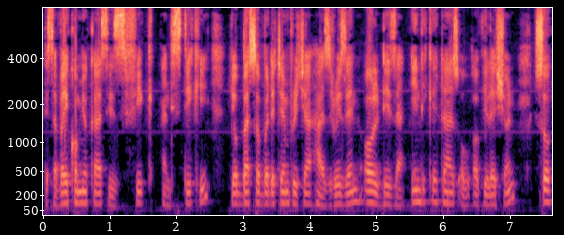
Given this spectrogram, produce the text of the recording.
the cervical mucus is thick and sticky, your basal body temperature has risen, all these are indicators of ovulation. So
